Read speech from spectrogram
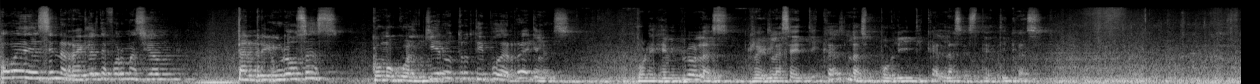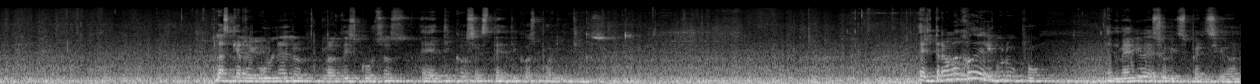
obedecen a reglas de formación tan rigurosas como cualquier otro tipo de reglas. Por ejemplo, las reglas éticas, las políticas, las estéticas. Las que regulan los, los discursos éticos, estéticos, políticos. El trabajo del grupo, en medio de su dispersión,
